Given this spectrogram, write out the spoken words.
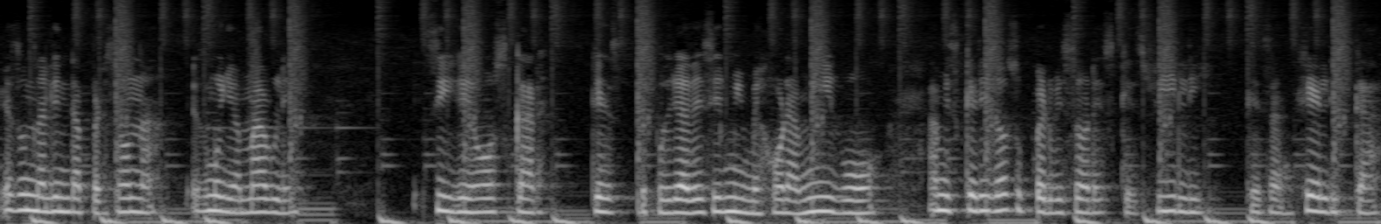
es una linda persona, es muy amable. Sigue Oscar, que es, te podría decir mi mejor amigo. A mis queridos supervisores, que es Philly, que es Angélica,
